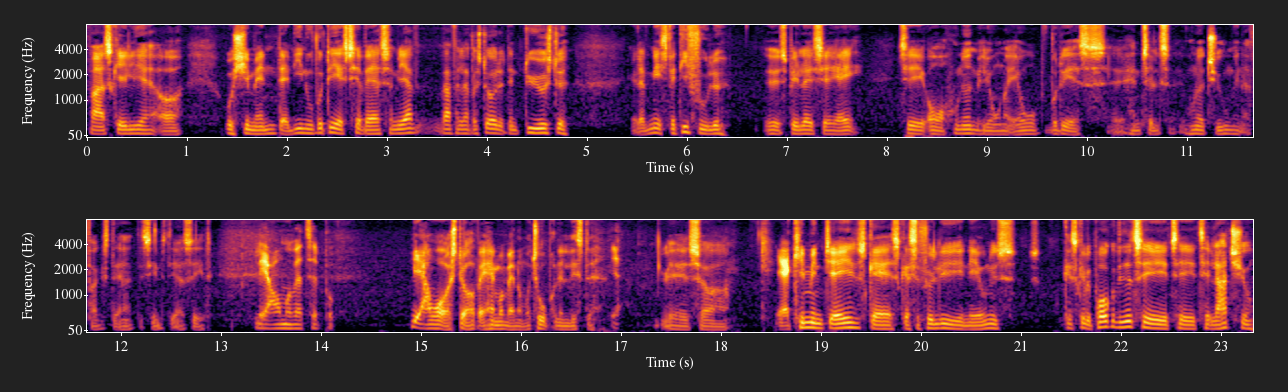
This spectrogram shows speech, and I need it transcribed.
Kvarskelia og Oshimen, der lige nu vurderes til at være, som jeg i hvert fald har forstået det, den dyreste, eller mest værdifulde øh, spiller i Serie A, til over 100 millioner euro vurderes øh, han til. 120 mener jeg faktisk, det er det seneste, jeg har set. Leao må være tæt på. Jeg var også deroppe, at han må være nummer to på den liste. Ja. Øh, så ja, Kim Min Jae skal, skal selvfølgelig nævnes. Skal, skal vi prøve at gå videre til, til, til Lazio?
